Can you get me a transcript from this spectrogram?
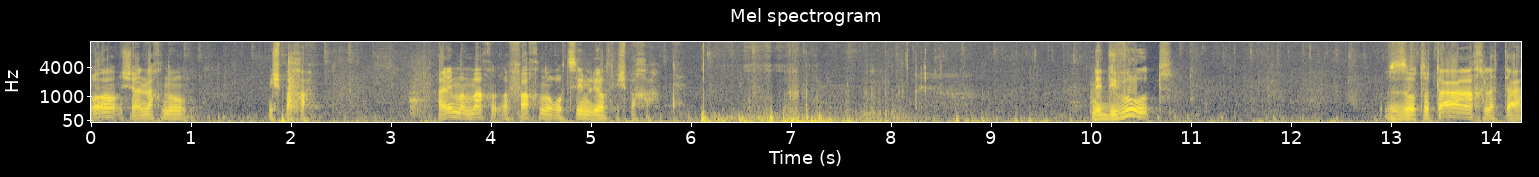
או שאנחנו משפחה. האם הפכנו רוצים להיות משפחה? נדיבות זאת אותה החלטה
